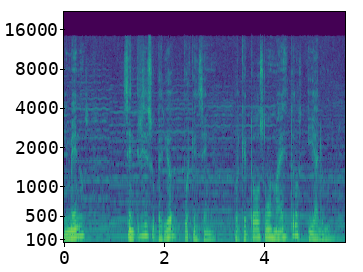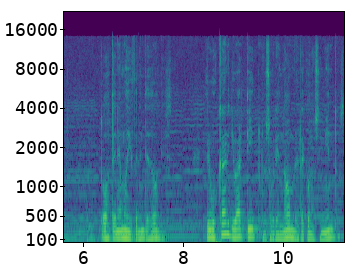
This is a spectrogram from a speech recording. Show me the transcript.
ni menos sentirse superior porque enseña, porque todos somos maestros y alumnos. Todos tenemos diferentes dones. El buscar llevar títulos, sobrenombres, reconocimientos,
